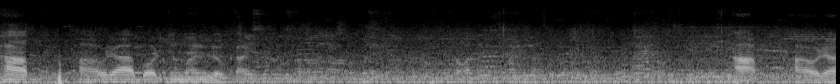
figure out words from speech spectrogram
आप हावड़ा बर्धमान लोकल। आप हावड़ा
